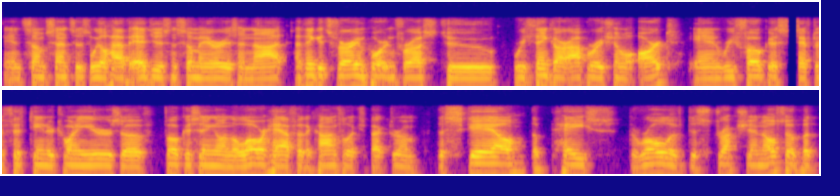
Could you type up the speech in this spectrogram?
In some senses, we'll have edges in some areas and not. I think it's very important for us to rethink our operational art and refocus after 15 or 20 years of focusing on the lower half of the conflict spectrum, the scale, the pace, the role of destruction also but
